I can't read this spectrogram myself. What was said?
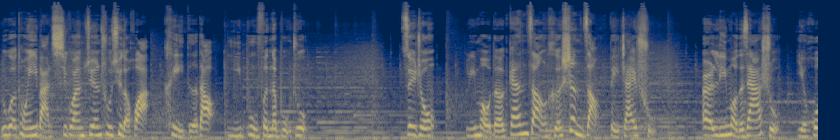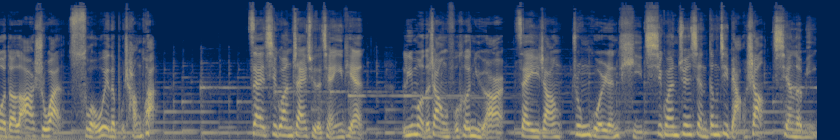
如果同意把器官捐出去的话，可以得到一部分的补助。最终，李某的肝脏和肾脏被摘除，而李某的家属也获得了二十万所谓的补偿款。在器官摘取的前一天，李某的丈夫和女儿在一张中国人体器官捐献登记表上签了名，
